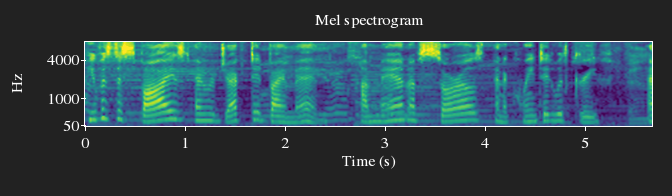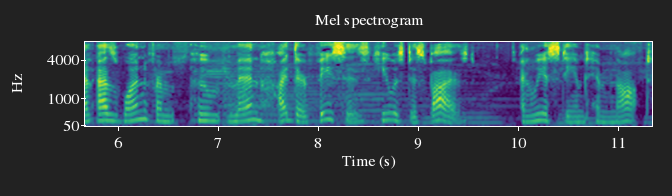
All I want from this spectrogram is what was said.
He was despised and rejected by men, a man of sorrows and acquainted with grief. And as one from whom men hide their faces, he was despised, and we esteemed him not.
